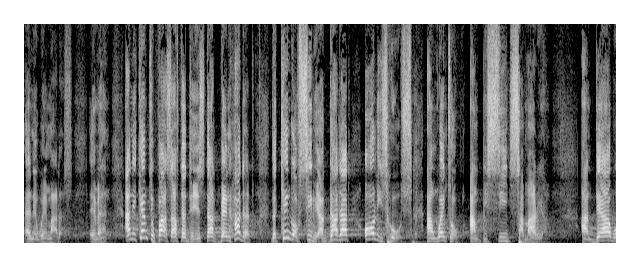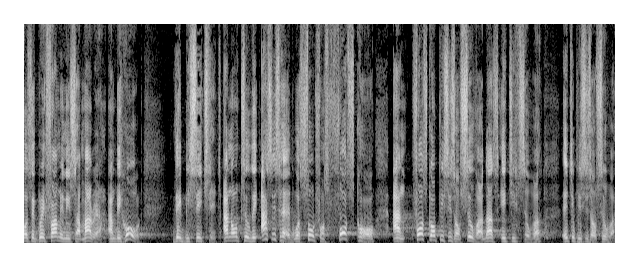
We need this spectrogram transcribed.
Anyway, matters. Amen. And it came to pass after this that Ben Hadad, the king of Syria, gathered all his hosts and went up and besieged Samaria. And there was a great famine in Samaria. And behold, they besieged it. And until the ass's head was sold for four score and four score pieces of silver, that's 80 silver, 80 pieces of silver,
